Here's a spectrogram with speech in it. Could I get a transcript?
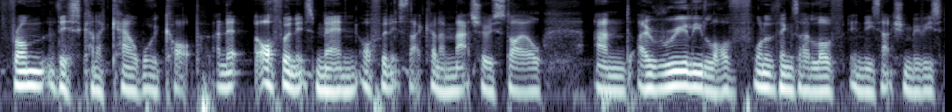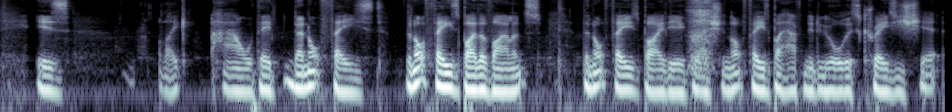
from this kind of cowboy cop, and it, often it's men, often it's that kind of macho style. And I really love one of the things I love in these action movies is like how they they're not fazed. They're not fazed by the violence. They're not fazed by the aggression. Not fazed by having to do all this crazy shit.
